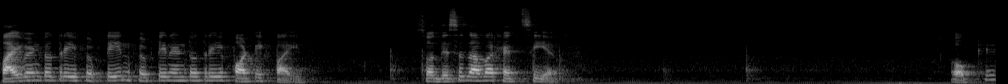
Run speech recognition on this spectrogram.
5 into 3 15, 15 into 3 45. So this is our HCF. Okay.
